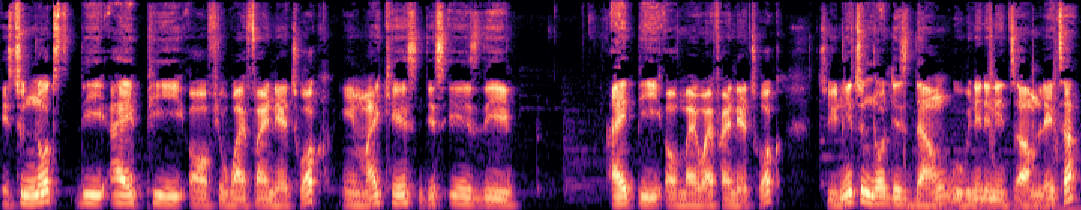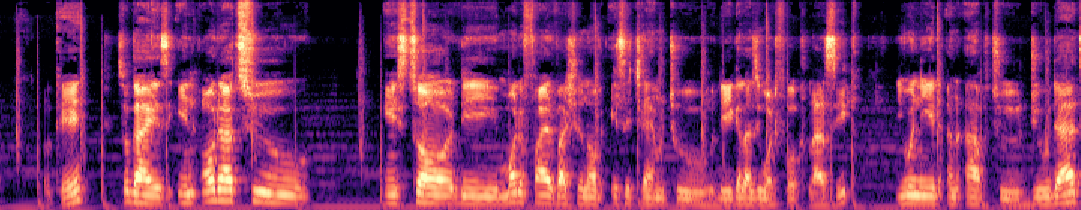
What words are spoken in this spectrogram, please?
is to note the IP of your Wi-Fi network. In my case, this is the IP of my Wi-Fi network. So you need to note this down. We'll be needing it um, later. Okay. So guys, in order to install the modified version of SHM to the Galaxy Watch 4 Classic, you will need an app to do that.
